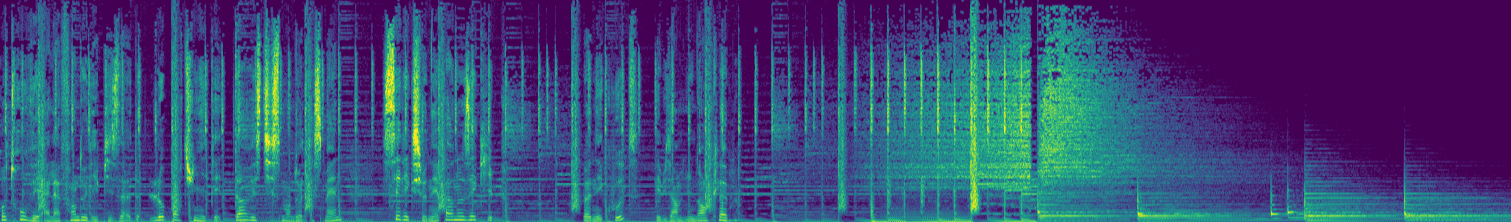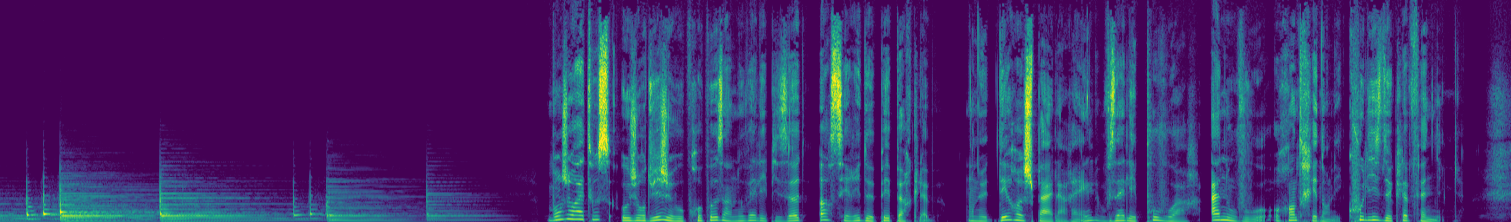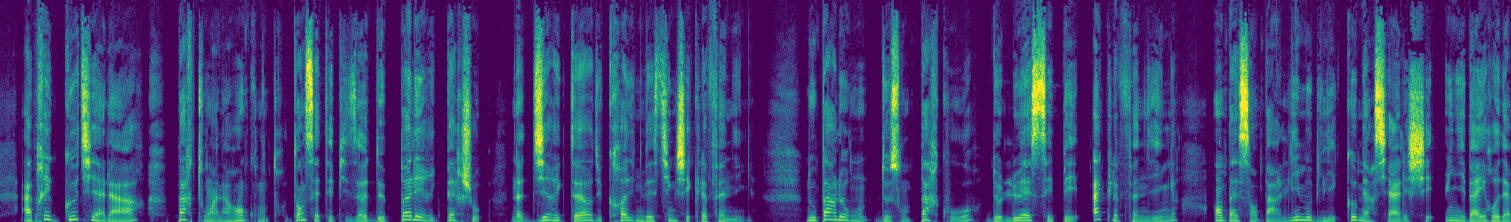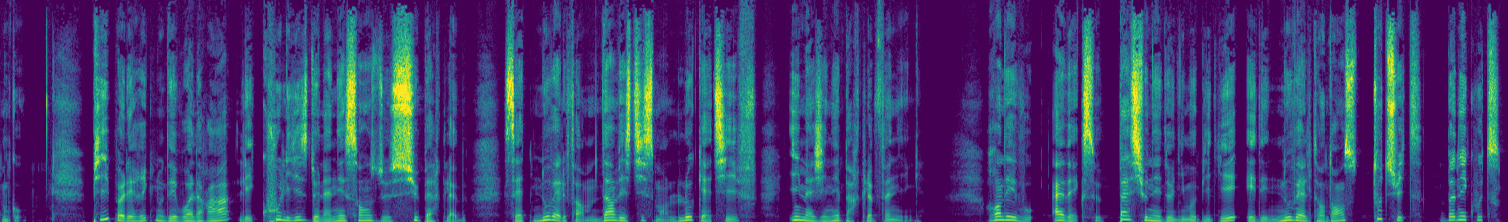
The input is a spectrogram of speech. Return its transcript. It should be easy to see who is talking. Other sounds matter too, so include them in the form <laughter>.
Speaker 1: Retrouvez à la fin de l'épisode l'opportunité d'investissement de la semaine sélectionnée par nos équipes. Bonne écoute et bienvenue dans le club. Bonjour à tous, aujourd'hui je vous propose un nouvel épisode hors série de Paper Club. On ne déroge pas à la règle, vous allez pouvoir à nouveau rentrer dans les coulisses de Club Funding. Après Gauthier Allard, partons à la rencontre dans cet épisode de Paul-Éric Perchaud, notre directeur du crowd investing chez Club Funding. Nous parlerons de son parcours de l'ESCP à Club Funding en passant par l'immobilier commercial chez Unibail Rodamco. Puis Paul-Éric nous dévoilera les coulisses de la naissance de Super Club, cette nouvelle forme d'investissement locatif imaginée par Club Funding. Rendez-vous avec ce passionné de l'immobilier et des nouvelles tendances tout de suite. Bonne écoute.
